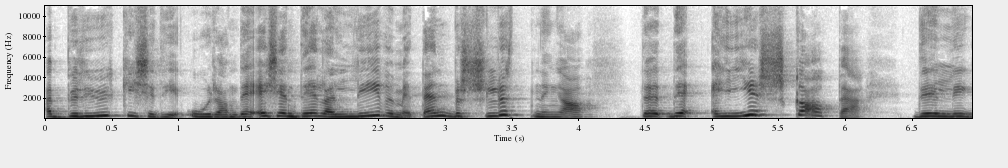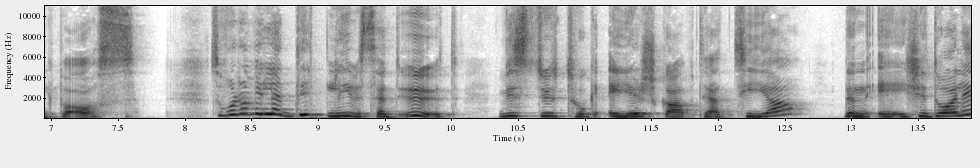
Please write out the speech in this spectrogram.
Jeg bruker ikke de ordene. Det er ikke en del av livet mitt. Den beslutninga, det, det eierskapet, det ligger på oss. Så hvordan ville ditt liv sett ut hvis du tok eierskap til at tida, den er ikke dårlig,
